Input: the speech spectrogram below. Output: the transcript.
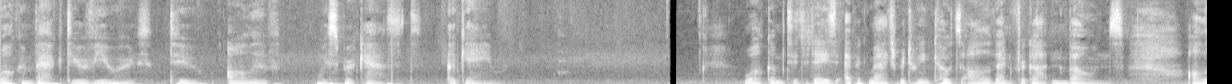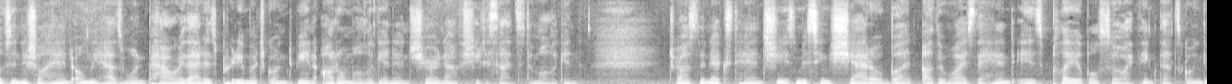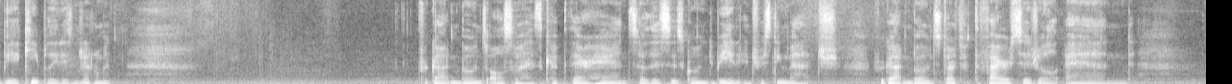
Welcome back, dear viewers, to Olive Whispercasts, a game. Welcome to today's epic match between Totes Olive and Forgotten Bones. Olive's initial hand only has one power. That is pretty much going to be an auto mulligan, and sure enough, she decides to mulligan. Draws the next hand. She is missing Shadow, but otherwise the hand is playable, so I think that's going to be a keep, ladies and gentlemen. Forgotten Bones also has kept their hand, so this is going to be an interesting match. Forgotten Bones starts with the Fire Sigil and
